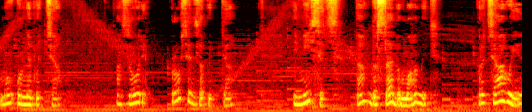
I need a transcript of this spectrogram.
мов у небуття, а зорі просять забуття. І місяць так до себе манить, притягує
